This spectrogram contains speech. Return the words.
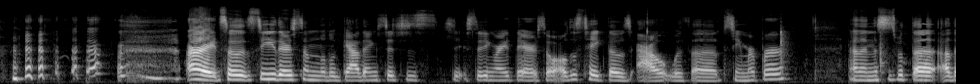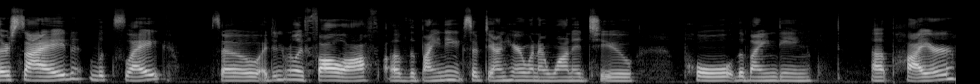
All right, so see there's some little gathering stitches sitting right there. So I'll just take those out with a seam ripper. And then this is what the other side looks like. So I didn't really fall off of the binding except down here when I wanted to pull the binding up higher.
